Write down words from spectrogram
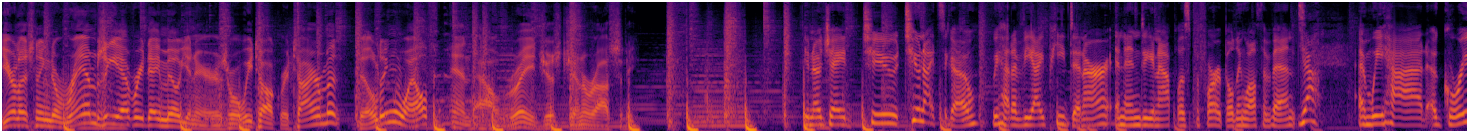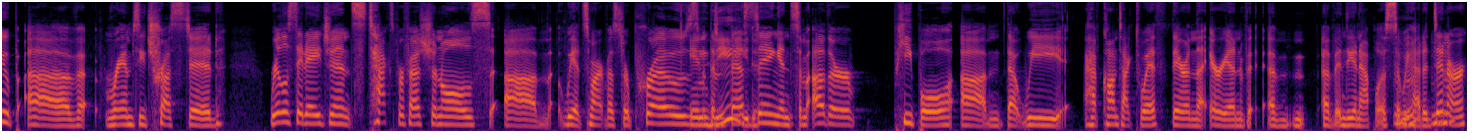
You're listening to Ramsey Everyday Millionaires, where we talk retirement, building wealth, and outrageous generosity. You know, Jade, two two nights ago, we had a VIP dinner in Indianapolis before our Building Wealth event. Yeah. And we had a group of Ramsey trusted real estate agents, tax professionals. Um, we had SmartVestor pros with investing and some other people um, that we have contact with there in the area of, of, of Indianapolis. So we Mm-hmm, had a dinner.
